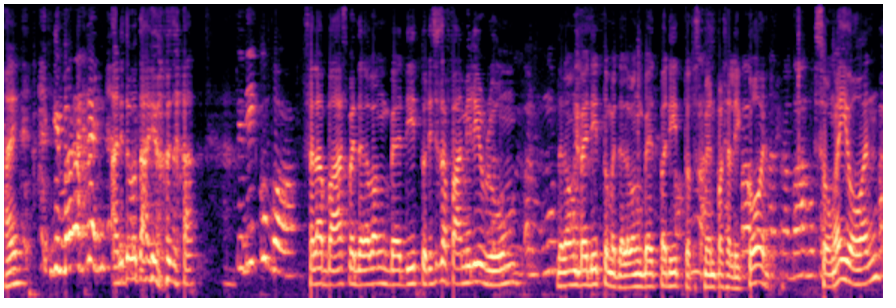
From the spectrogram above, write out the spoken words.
ay, Gibararan. andito po tayo sa Si Dico ba? Sa labas, may dalawang bed dito. This is a family room. Dalawang bed dito, may dalawang bed pa dito. Tapos meron pa sa likod. So ngayon,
